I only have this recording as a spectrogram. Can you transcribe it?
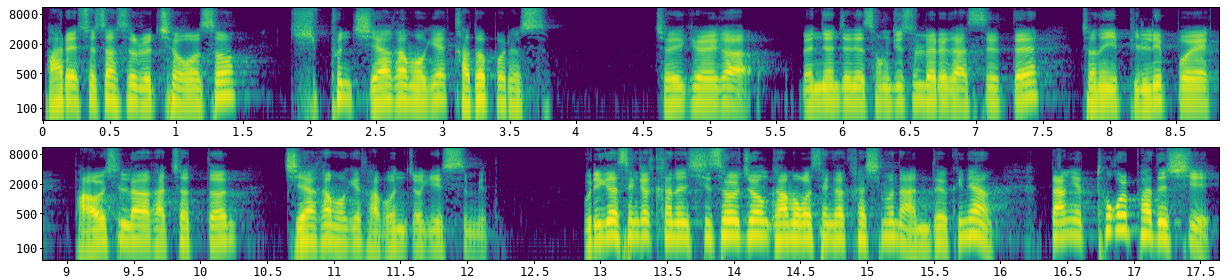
발에 쇠사슬을 채워서 깊은 지하 감옥에 가둬버렸어. 저희 교회가 몇 년 전에 성지순례를 갔을 때 저는 이 빌립보에 바울 신라가 갇혔던 지하 감옥에 가본 적이 있습니다. 우리가 생각하는 시설 좋은 감옥을 생각하시면 안 돼요. 그냥 땅에 톡을 파듯이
